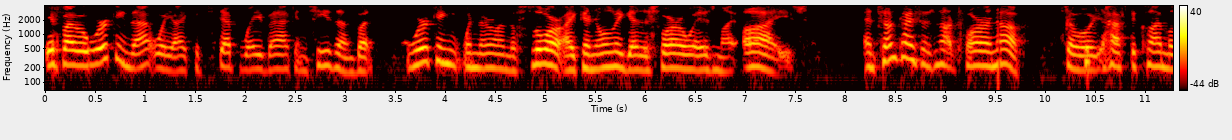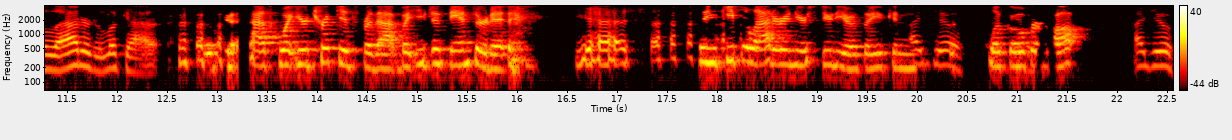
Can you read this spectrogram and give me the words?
If I were working that way, I could step way back and see them. But working when they're on the floor, I can only get as far away as my eyes. And sometimes it's not far enough. So you have to climb a ladder to look at it. I was going to ask what your trick is for that, but you just answered it. Yes. so you keep a ladder in your studio so you can I do. look over top? I do.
